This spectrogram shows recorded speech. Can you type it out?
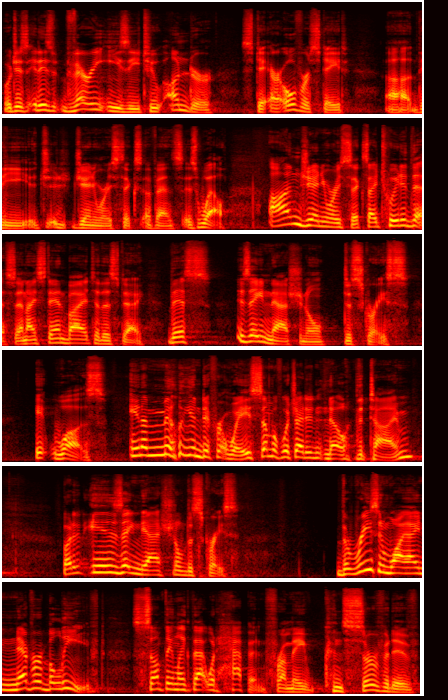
which is it is very easy to understate or overstate uh, the J- January 6 events as well. On January 6, I tweeted this, and I stand by it to this day. This is a national disgrace. It was in a million different ways, some of which I didn't know at the time, but it is a national disgrace. The reason why I never believed something like that would happen from a conservative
